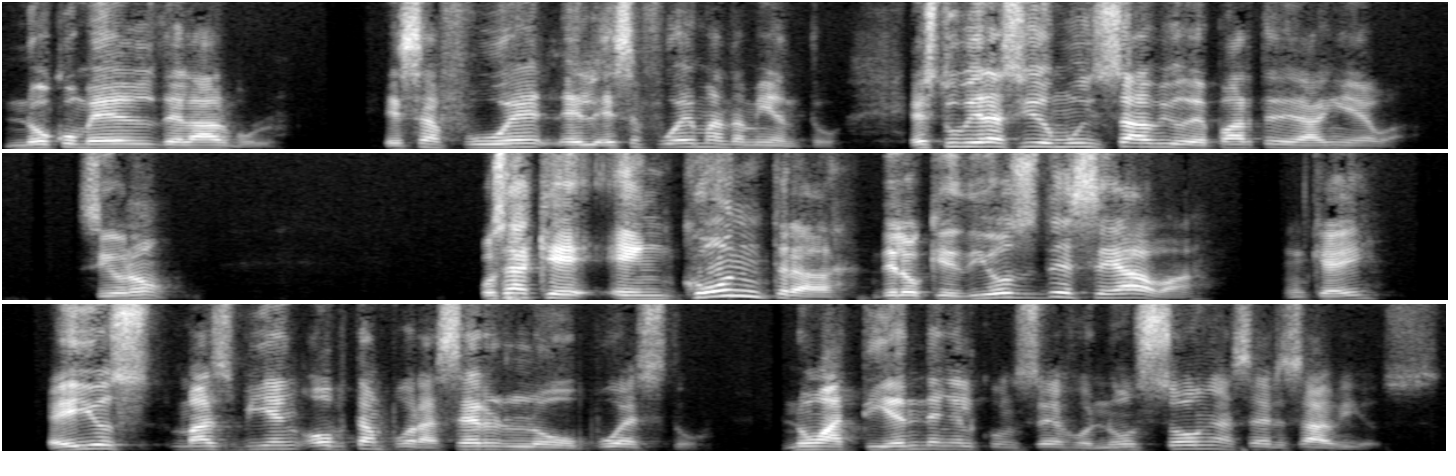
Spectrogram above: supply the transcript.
no comer del árbol. Esa fue el, ese fue el mandamiento. Esto hubiera sido muy sabio de parte de Adán y Eva, ¿sí o no? O sea que en contra de lo que Dios deseaba, ¿ok? Ellos más bien optan por hacer lo opuesto. No atienden el consejo, no son a ser sabios.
